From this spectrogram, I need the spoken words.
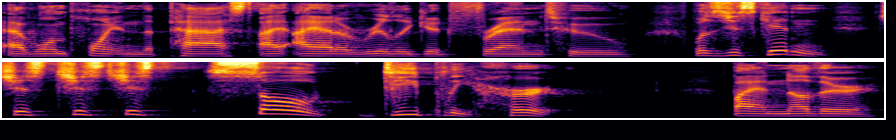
at one point in the past, I, I, had a really good friend who was just getting just just just so deeply hurt by another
